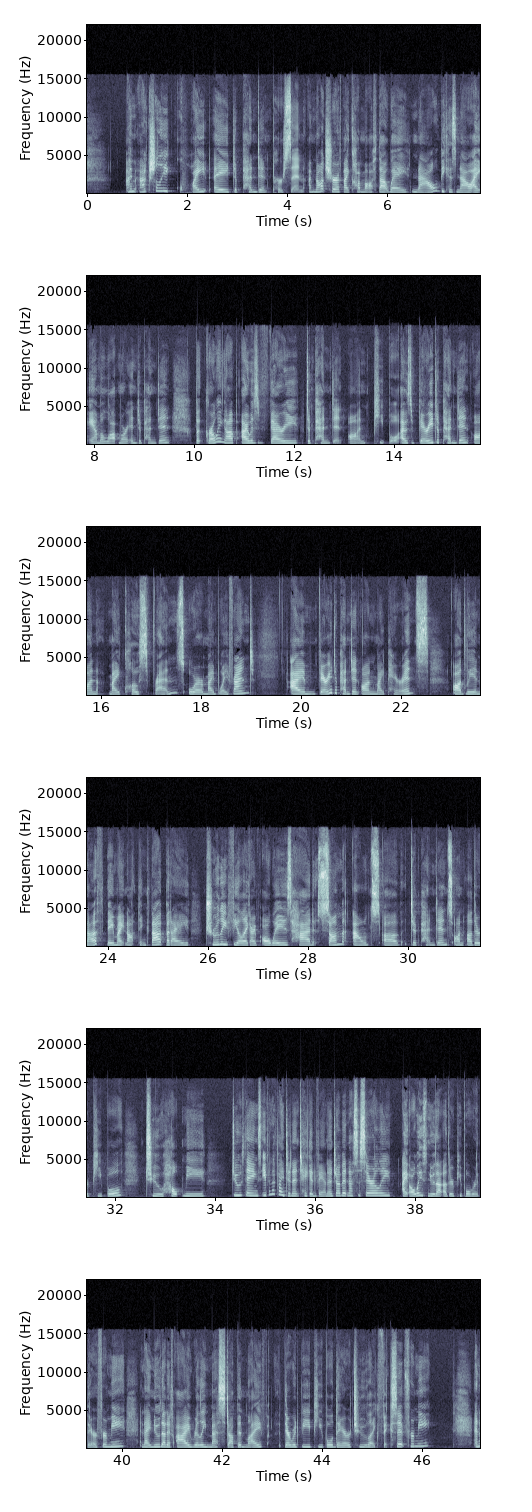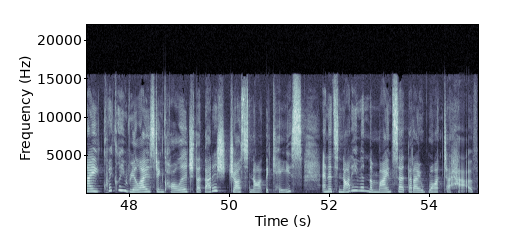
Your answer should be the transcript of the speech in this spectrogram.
I'm actually quite a dependent person. I'm not sure if I come off that way now because now I am a lot more independent. But growing up, I was very dependent on people. I was very dependent on my close friends or my boyfriend. I'm very dependent on my parents oddly enough. They might not think that, but I truly feel like I've always had some ounce of dependence on other people to help me do things, even if I didn't take advantage of it necessarily. I always knew that other people were there for me, and I knew that if I really messed up in life, there would be people there to like fix it for me. And I quickly realized in college that that is just not the case, and it's not even the mindset that I want to have.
